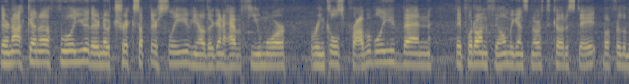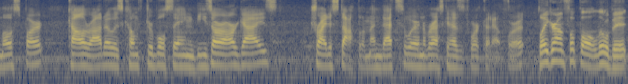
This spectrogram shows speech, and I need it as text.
they're not going to fool you. There are no tricks up their sleeve. You know, they're going to have a few more wrinkles probably than they put on film against North Dakota State. But for the most part, Colorado is comfortable saying these are our guys try to stop them, and that's where Nebraska has its work cut out for it. Playground football, a little bit.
